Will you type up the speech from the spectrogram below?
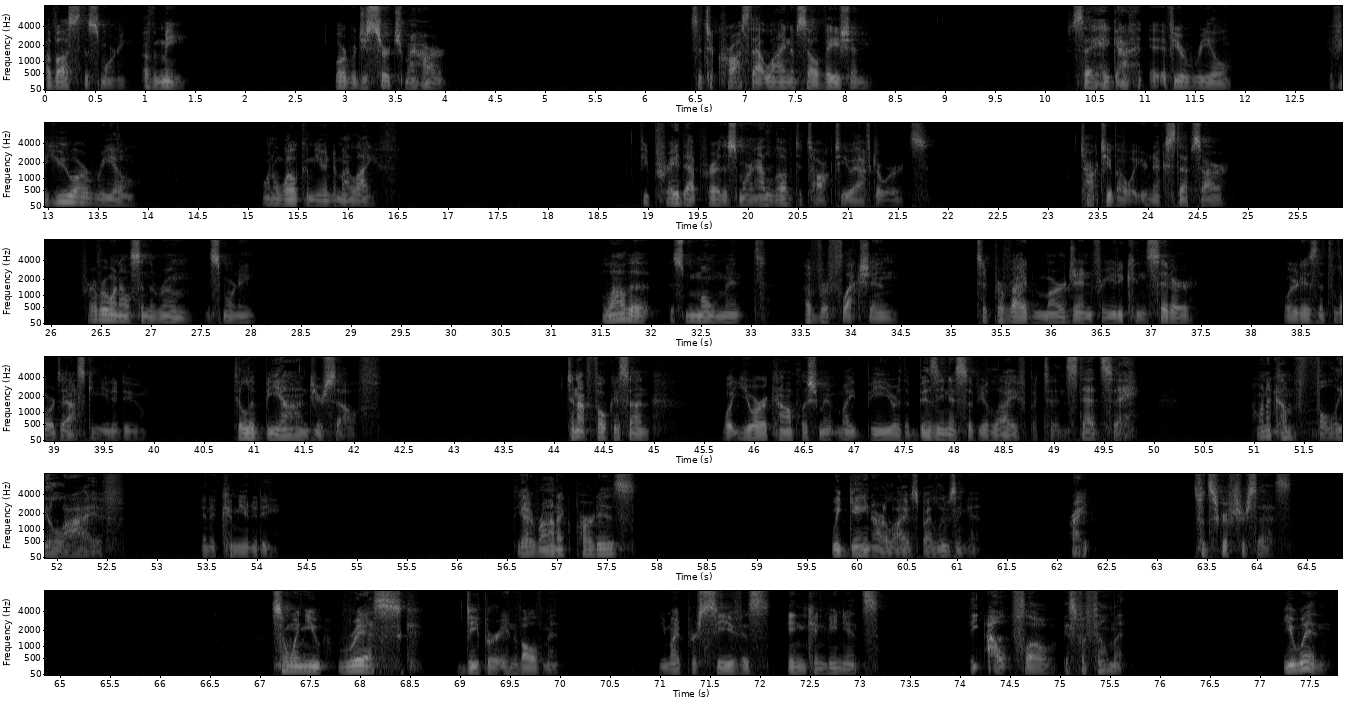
of us this morning, of me? Lord, would you search my heart? Is it to cross that line of salvation? Say, hey, God, if you're real, if you are real, I want to welcome you into my life. If you prayed that prayer this morning, I'd love to talk to you afterwards. Talk to you about what your next steps are. For everyone else in the room this morning, allow the, this moment of reflection to provide margin for you to consider what it is that the Lord's asking you to do to live beyond yourself, to not focus on what your accomplishment might be or the busyness of your life, but to instead say, I want to come fully alive in a community. The ironic part is, we gain our lives by losing it, right? That's what Scripture says. So when you risk deeper involvement, you might perceive as inconvenience, the outflow is fulfillment. You win.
